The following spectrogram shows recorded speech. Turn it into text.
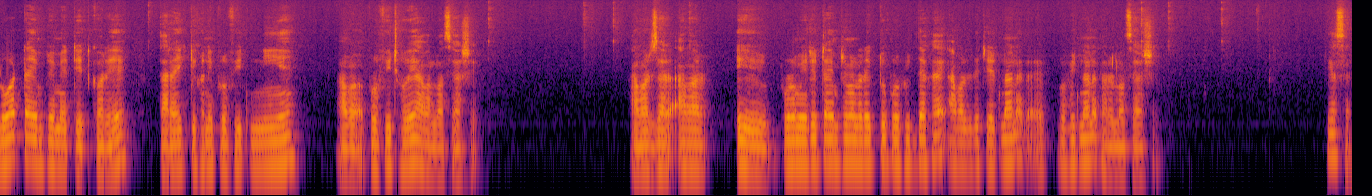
লোয়ার টাইম ফ্রেমে ট্রেড করে, তারা একটুখানি প্রফিট নিয়ে আবার প্রফিট হয়ে আবার লসে আসে। আবার যার, আবার এই পনেরো মিনিটের টাইম ফ্রেম একটু প্রফিট দেখায়, আবার যদি ট্রেড না নেয় প্রফিট না নেয়, তাহলে লসে আসে। ঠিক আছে?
